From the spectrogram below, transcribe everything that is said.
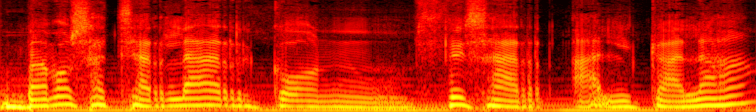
Vamos a charlar con César Alcalá.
